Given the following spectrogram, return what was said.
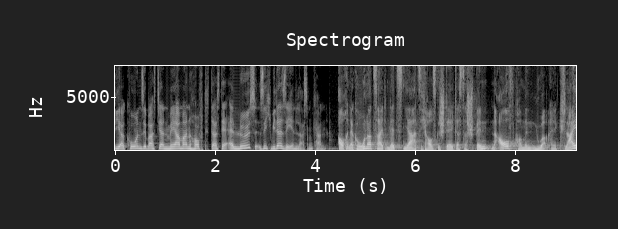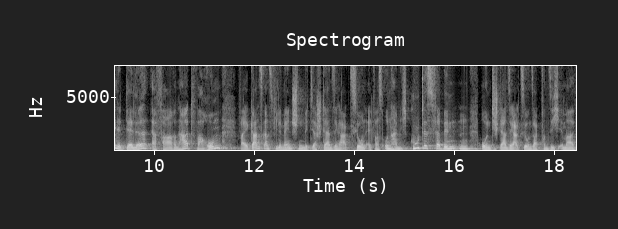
Diakon Sebastian Mehrmann hofft, dass der Erlös sich wieder sehen lassen kann. Auch in der Corona-Zeit im letzten Jahr hat sich herausgestellt, dass das Spendenaufkommen nur eine kleine Delle erfahren hat. Warum? Weil ganz, ganz viele Menschen mit der Sternsinger-Aktion etwas unheimlich Gutes verbinden. Und die Sternsinger-Aktion sagt von sich immer,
